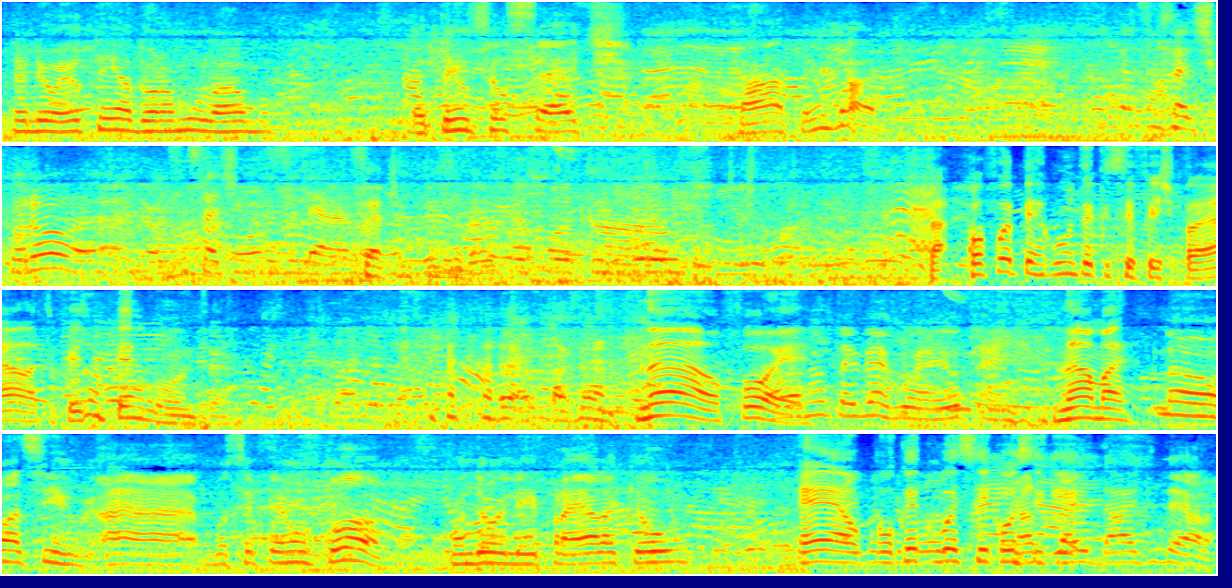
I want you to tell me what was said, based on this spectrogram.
Entendeu? Eu tenho a Dona Mulambo. Eu tenho o seu sete. Tá? Tenho vários. São sete coroas? São sete encruzilhadas? Sete encruzilhadas. Tá. Qual foi a pergunta que você fez pra ela? Tu fez uma pergunta. tá vendo? Não, foi. Ela não tem vergonha, eu tenho. Não, mas. Não, assim, a, você perguntou quando eu olhei pra ela que eu. É, o porquê que você conseguiu. A idade dela.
